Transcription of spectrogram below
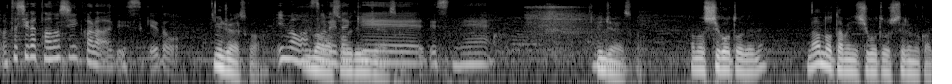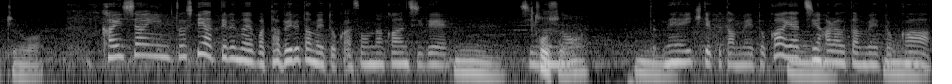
う。私が楽しいからですけど。いいんじゃないですか。今はそれだけですね。いいんじゃないですか。あの仕事でね何のために仕事をしてるのかっていうのは、会社員としてやってるのはやっぱ食べるためとかそんな感じでうん、自そうですよ分のね、うん。ね、生きていくためとか家賃払うためとか、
